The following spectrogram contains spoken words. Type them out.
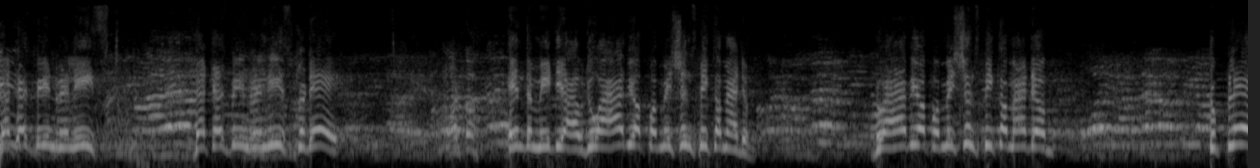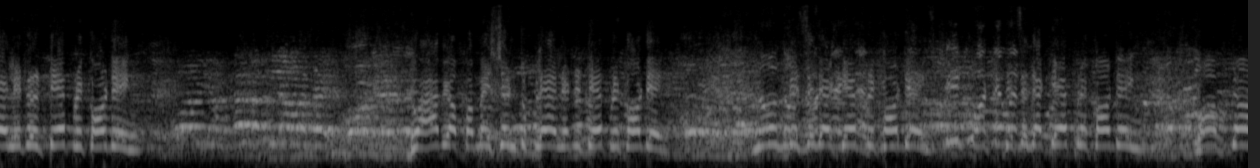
that has been released. That has been released today in the media. Do I have your permission, Speaker Madam? Do I have your permission, Speaker Madam, to play a little tape recording? Do I have your permission to play a little tape recording? No, no, This is a like tape that. recording. Speak whatever. This is a tape recording of the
